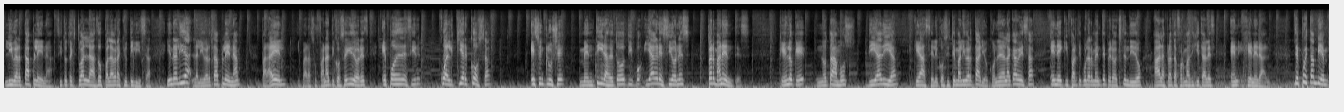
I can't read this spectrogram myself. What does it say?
libertad plena. Cito textual las dos palabras que utiliza. Y en realidad, la libertad plena, para él y para sus fanáticos seguidores, es poder decir cualquier cosa. Eso incluye mentiras de todo tipo y agresiones permanentes, que es lo que notamos día a día que hace el ecosistema libertario con él a la cabeza, en X particularmente, pero extendido a las plataformas digitales en general. Después también,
